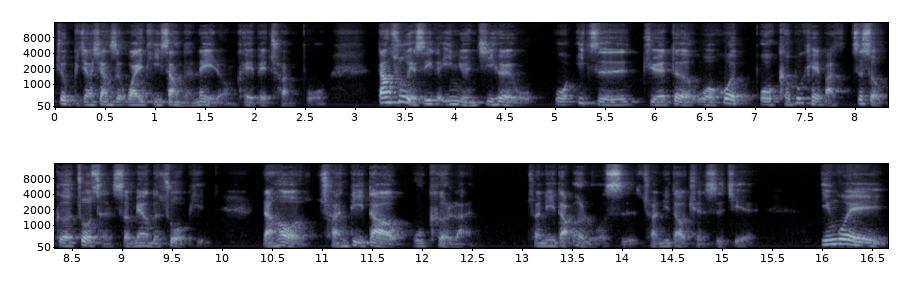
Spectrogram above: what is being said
就比较像是 YT 上的内容可以被传播。当初也是一个因缘机会，我我一直觉得我会，我可不可以把这首歌做成什么样的作品，然后传递到乌克兰，传递到俄罗斯，传递到全世界，因为。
